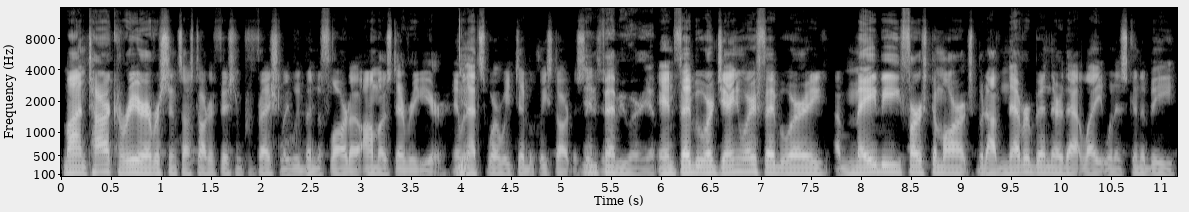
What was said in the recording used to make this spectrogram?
my entire career, ever since I started fishing professionally, we've been to Florida almost every year, and Yeah. that's where we typically start the season In February. Yep. in February, January, February, uh, maybe first of March, but I've never been there that late when it's going to be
